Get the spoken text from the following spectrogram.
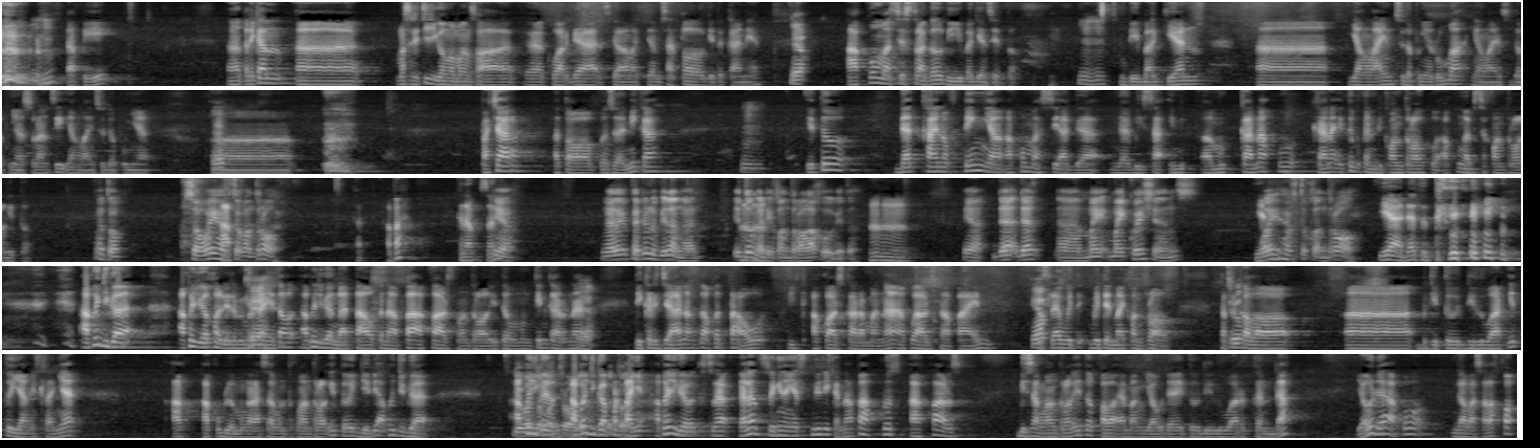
tapi uh, tadi kan uh, Mas Ricci juga ngomong soal uh, keluarga segala macam settle gitu kan ya. Ya. Aku masih struggle di bagian situ. Mm-hmm. Di bagian uh, yang lain sudah punya rumah, yang lain sudah punya asuransi, yang lain sudah punya uh, pacar ataupun sudah nikah. Mm. Itu that kind of thing yang aku masih agak nggak bisa ini uh, karena aku karena itu bukan di kontrolku aku nggak bisa kontrol itu betul so you have to control apa kenapa sorry yeah. nggak tadi lu bilang kan itu nggak mm -hmm. dikontrol aku gitu mm -hmm. ya yeah, that that uh, my my questions yeah. why you have to control yeah that's the thing aku juga aku juga kalau dia okay. itu aku juga nggak tahu kenapa aku harus kontrol itu mungkin karena yeah di kerjaan aku aku tahu di, aku harus ke arah mana aku harus ngapain yep. istilahnya within, within my control tapi kalau uh, begitu di luar itu yang istilahnya aku, belum ngerasa untuk kontrol itu jadi aku juga aku juga aku juga pertanyaan aku juga kadang sering nanya sendiri kenapa? Aku harus aku harus bisa ngontrol itu kalau emang ya udah itu di luar kehendak ya udah aku nggak masalah kok.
